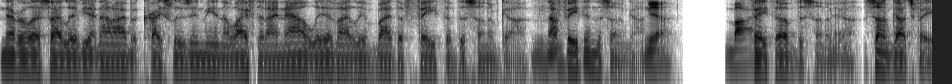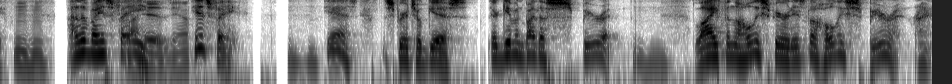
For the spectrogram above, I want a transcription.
Nevertheless, I live, yet not I, but Christ lives in me. And the life that I now live, I live by the faith of the Son of God. Not Mhm. faith in the Son of God, yeah. By faith of the Son of Yeah. God. The Son of God's faith. Mm-hmm. I live by his faith. By his, yeah. His faith. Mm-hmm. Yes. The spiritual gifts, they're given by the Spirit. Mm-hmm. Life in the Holy Spirit is the Holy Spirit, right?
